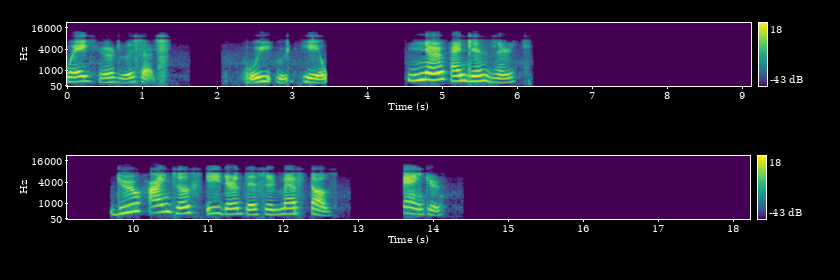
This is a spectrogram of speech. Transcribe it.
We hear research. We hear. No engines. Do just either desert metals? Thank you.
